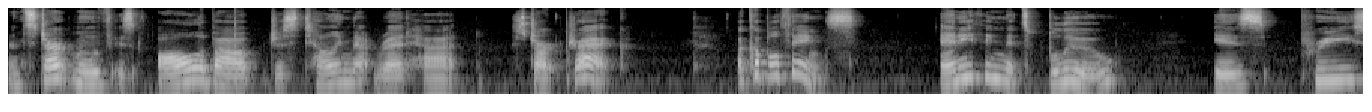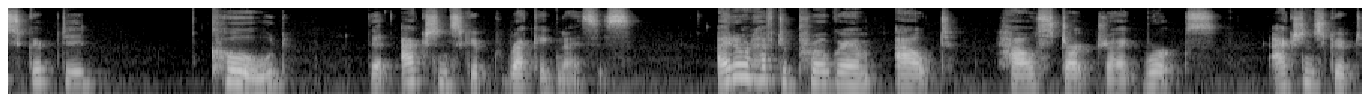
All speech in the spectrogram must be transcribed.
And start move is all about just telling that red hat start drag. A couple things. Anything that's blue is pre-scripted code that ActionScript recognizes. I don't have to program out how start drag works. ActionScript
